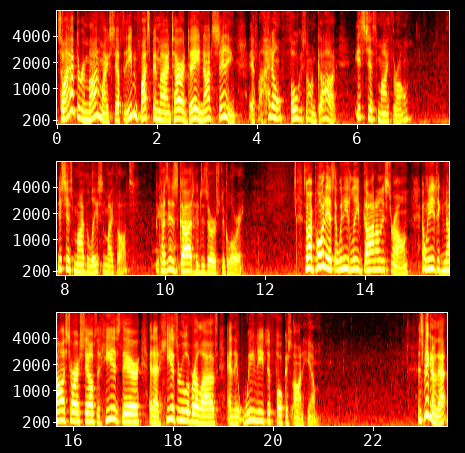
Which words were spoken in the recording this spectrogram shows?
So I have to remind myself that even if I spend my entire day not sinning, if I don't focus on God, it's just my throne. It's just my beliefs and my thoughts because it is God who deserves the glory. So, my point is that we need to leave God on his throne, and we need to acknowledge to ourselves that he is there and that he is the rule of our lives, and that we need to focus on him. And speaking of that,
